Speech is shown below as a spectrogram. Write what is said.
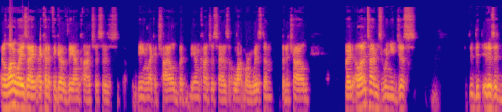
in a lot of ways, I, I kind of think of the unconscious as being like a child, but the unconscious has a lot more wisdom than a child. But a lot of times, when you just there's a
